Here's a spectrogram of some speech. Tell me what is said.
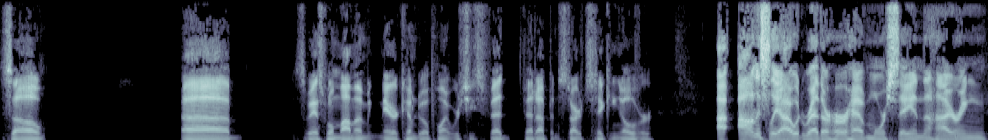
So, uh, so yes, will Mama McNair come to a point where she's fed fed up and starts taking over? I, honestly, I would rather her have more say in the hiring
